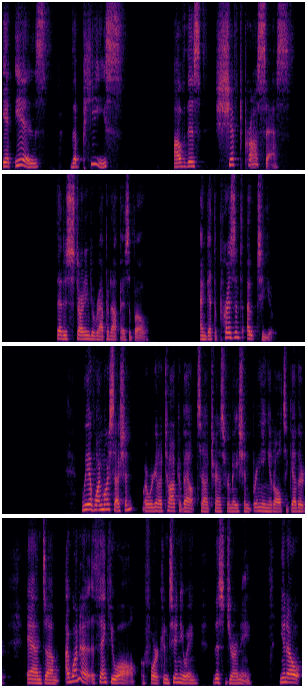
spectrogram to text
It is the piece of this shift process that is starting to wrap it up as a bow and get the present out to you. We have one more session where we're going to talk about uh, transformation, bringing it all together. And um, I want to thank you all for continuing this journey. You know,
